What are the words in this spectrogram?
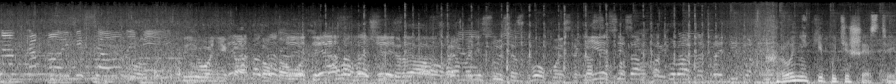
нам пропой веселыми. Ты его никак, Прямо только вот. прямо Прямо несуйся сбоку, если коснусь. Если там аккуратно пройти, то Хроники путешествий.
